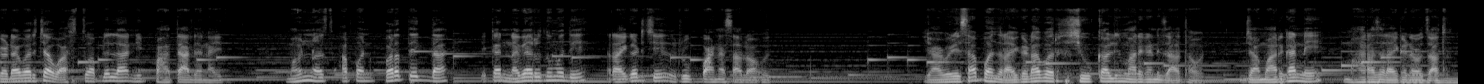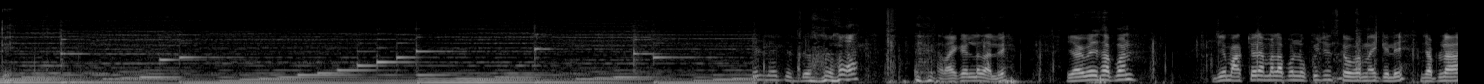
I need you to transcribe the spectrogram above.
गडावरच्या वास्तू आपल्याला नीट पाहता आल्या नाहीत. म्हणूनच आपण परत एकदा एका नव्या ऋतूमध्ये रायगडचे रूप पाहण्यास आलो आहोत. यावेळेस आपण रायगडावर शिवकालीन मार्गाने जात आहोत ज्या मार्गाने महाराज रायगडावर जात होते. रायगडला झालो आहे यावेळेस आपण जे मागच्या टायमाला आपण लोकेशन्स कवर नाही केले जे आपला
